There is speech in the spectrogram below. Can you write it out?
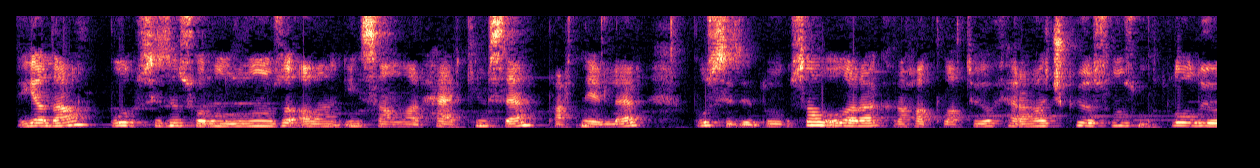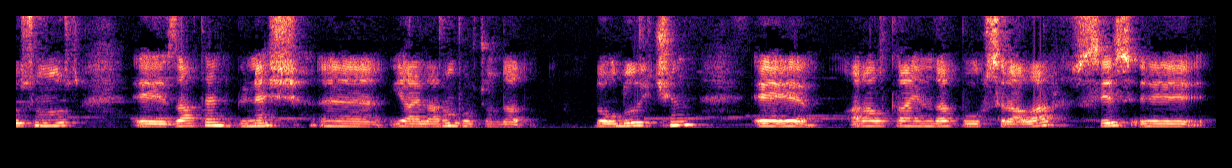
ya da bu sizin sorumluluğunuzu alan insanlar her kimse partnerler bu sizi duygusal olarak rahatlatıyor. Feraha çıkıyorsunuz, mutlu oluyorsunuz. E, zaten güneş e, yayların burcunda doğduğu için e, Aralık ayında bu sıralar siz e,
